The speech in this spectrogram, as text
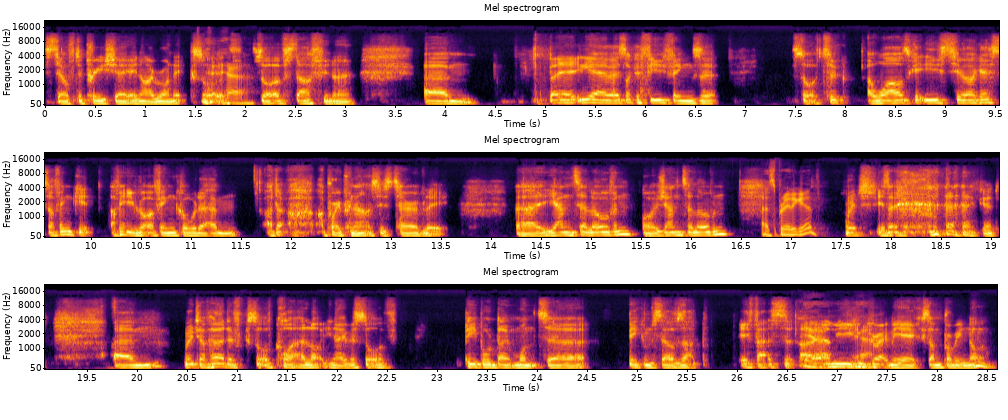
self-depreciating, ironic sort of yeah. sort of stuff, you know. Um, but uh, yeah, there's like a few things that sort of took a while to get used to. I guess I think it. I think you've got a thing called um, I don't. I probably pronounce this terribly. Uh, Janteloven or Janteloven. That's pretty good. Which is it good? Um, which I've heard of sort of quite a lot. You know, the sort of people don't want to big themselves up if that's, yeah, I, I, mean, you yeah. can correct me here because I'm probably not mm.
